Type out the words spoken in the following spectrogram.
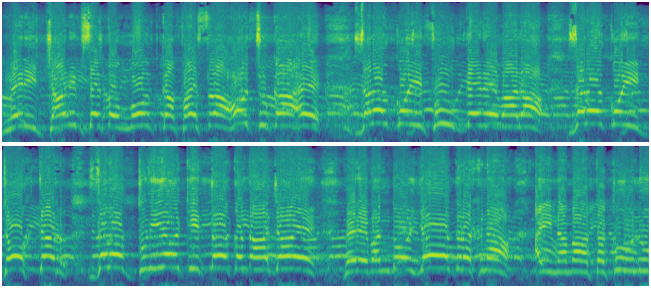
میری جانب سے تو موت کا فیصلہ ہو چکا ہے۔ ذرا کوئی پھوک دینے والا، ذرا کوئی ڈاکٹر، ذرا دنیا کی طاقت آ جائے۔ میرے بندو، یاد رکھنا، اینما تکونو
